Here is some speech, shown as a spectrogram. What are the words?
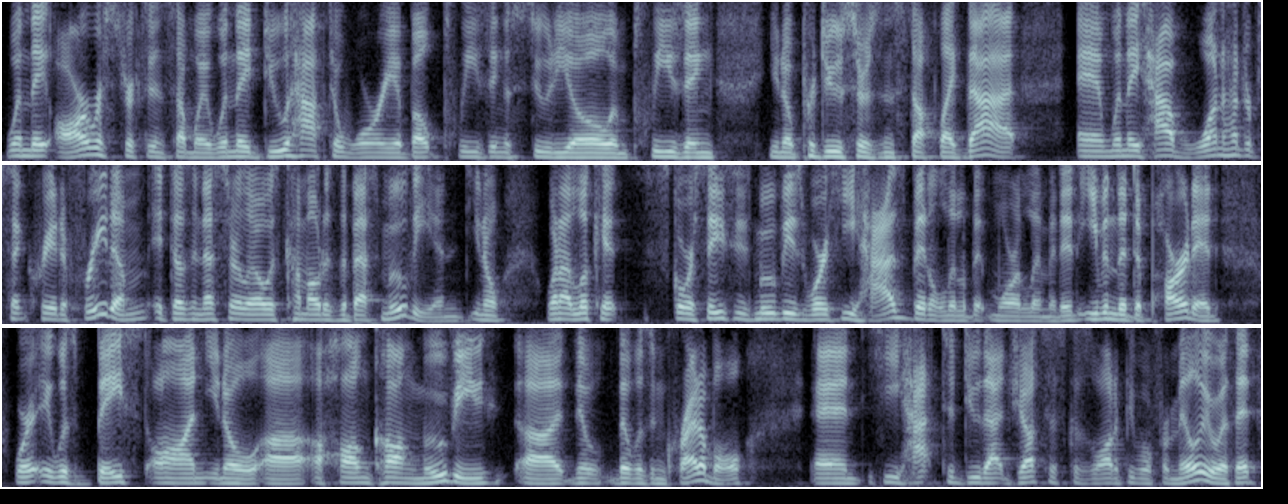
when they are restricted in some way, when they do have to worry about pleasing a studio and pleasing you know producers and stuff like that. And when they have 100% creative freedom, it doesn't necessarily always come out as the best movie. And, you know, when I look at Scorsese's movies where he has been a little bit more limited, even The Departed, where it was based on, you know, uh, a Hong Kong movie uh, that was incredible, and he had to do that justice because a lot of people are familiar with it.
